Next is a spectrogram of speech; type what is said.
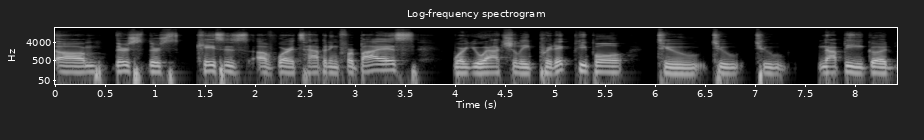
um, there's there's cases of where it's happening for bias, where you actually predict people to to to not be good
